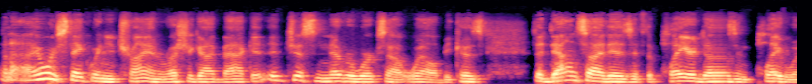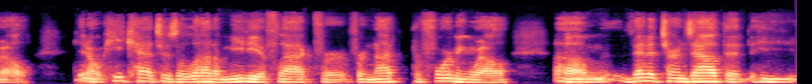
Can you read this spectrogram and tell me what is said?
And I always think when you try and rush a guy back, it, it just never works out well because the downside is if the player doesn't play well, you know, he catches a lot of media flack for for not performing well. Um, then it turns out that he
